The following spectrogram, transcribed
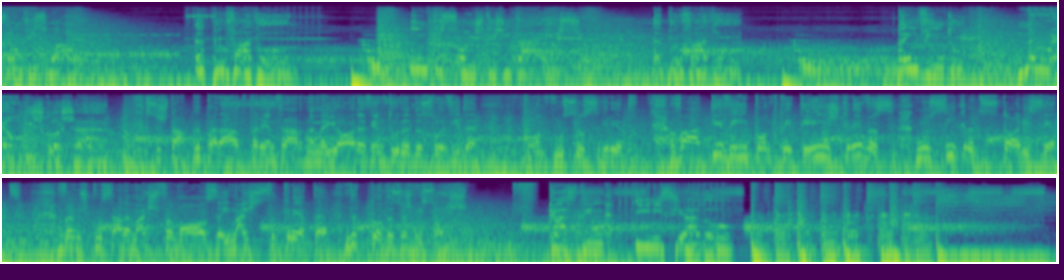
Comunicação visual. Aprovado. Impressões digitais. Aprovado. Bem-vindo, Manuel Luís Gocha. Se está preparado para entrar na maior aventura da sua vida, conte-me o seu segredo. Vá a tvi.pt e inscreva-se no Secret Story 7. Vamos começar a mais famosa e mais secreta de todas as missões. Casting iniciado.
